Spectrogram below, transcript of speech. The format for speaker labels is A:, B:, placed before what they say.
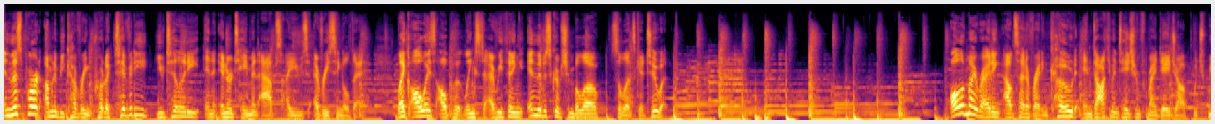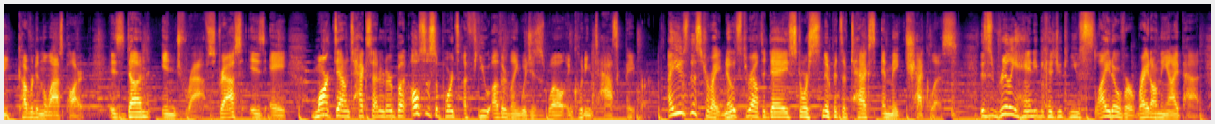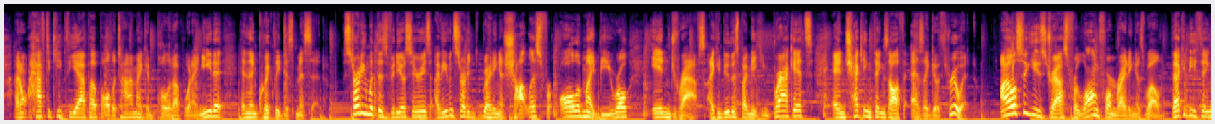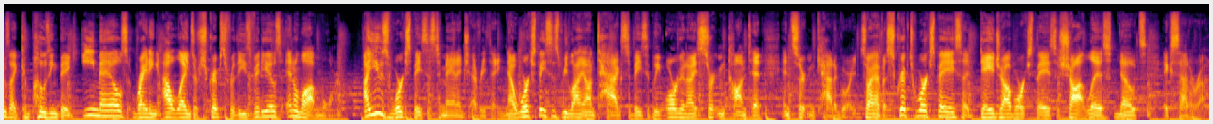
A: In this part, I'm gonna be covering productivity, utility, and entertainment apps I use every single day. Like always, I'll put links to everything in the description below, so let's get to it. All of my writing outside of writing code and documentation for my day job, which we covered in the last part, is done in Drafts. Drafts is a markdown text editor, but also supports a few other languages as well, including TaskPaper. I use this to write notes throughout the day, store snippets of text, and make checklists. This is really handy because you can use slide over right on the iPad. I don't have to keep the app up all the time, I can pull it up when I need it and then quickly dismiss it. Starting with this video series, I've even started writing a shot list for all of my B-roll in drafts. I can do this by making brackets and checking things off as I go through it. I also use drafts for long form writing as well. That could be things like composing big emails, writing outlines or scripts for these videos, and a lot more. I use workspaces to manage everything. Now, workspaces rely on tags to basically organize certain content in certain categories. So I have a script workspace, a day job workspace, a shot list, notes, etc.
